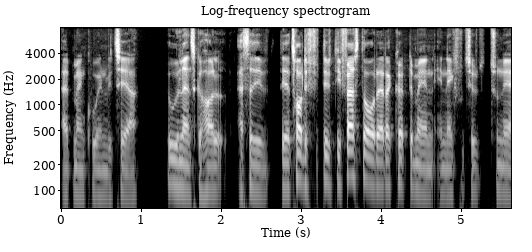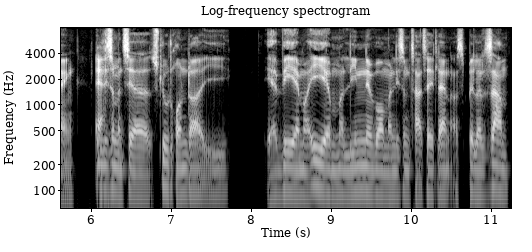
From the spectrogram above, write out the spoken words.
at man kunne invitere udenlandske hold. Altså, det, jeg tror, det, det, de første år, der, der kørte det med en, en eksklusiv turnering. Er Ja. ligesom, man ser slutrunder i ja, VM og EM og lignende, hvor man ligesom tager til et land og spiller det sammen.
